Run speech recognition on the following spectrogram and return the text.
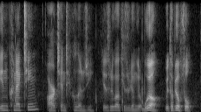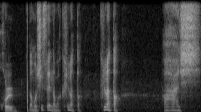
In connecting art and technology. 예술과 기술 연결. 뭐야? 왜 답이 없어? 헐. 나 뭐 실수했나 봐. 큰일 났다. 큰일 났다. 아이씨.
